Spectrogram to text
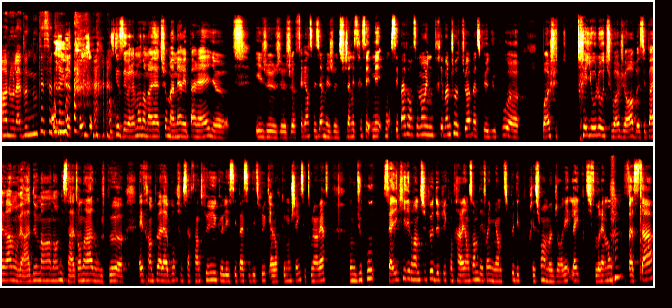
Oh Lola, donne-nous tes secrets. je pense que c'est vraiment dans ma nature. Ma mère est pareille euh, et je, je, je fais rien de spécial, mais je ne suis jamais stressée. Mais bon, c'est pas forcément une très bonne chose, tu vois, parce que du coup, euh, bah, je suis très yolo, tu vois. Je dis, oh, bah, c'est pas grave, on verra demain. Non, mais ça attendra. Donc, je peux euh, être un peu à la bourre sur certains trucs, laisser passer des trucs, alors que mon chéri, c'est tout l'inverse. Donc, du coup, ça équilibre un petit peu depuis qu'on travaille ensemble. Des fois, il met un petit peu des coups de pression en mode genre, là, écoute, il faut vraiment que tu fasses ça.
